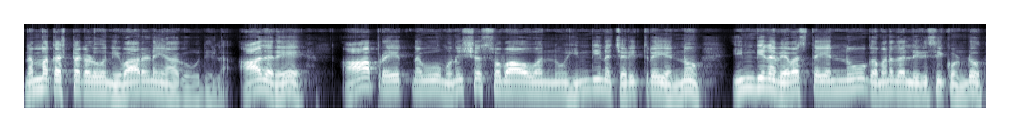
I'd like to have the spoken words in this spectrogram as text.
ನಮ್ಮ ಕಷ್ಟಗಳು ನಿವಾರಣೆಯಾಗುವುದಿಲ್ಲ. ಆದರೆ ಆ ಪ್ರಯತ್ನವು ಮನುಷ್ಯ ಸ್ವಭಾವವನ್ನು, ಹಿಂದಿನ ಚರಿತ್ರೆಯನ್ನು, ಇಂದಿನ ವ್ಯವಸ್ಥೆಯನ್ನೂ ಗಮನದಲ್ಲಿರಿಸಿಕೊಂಡು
